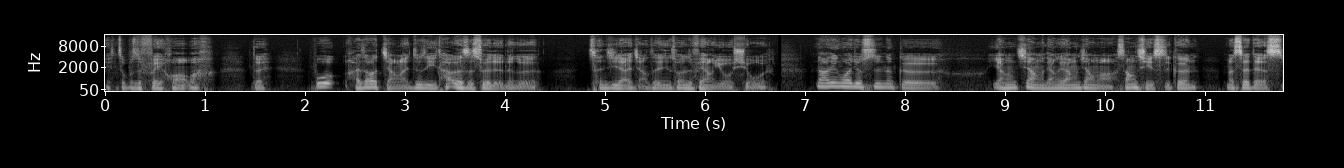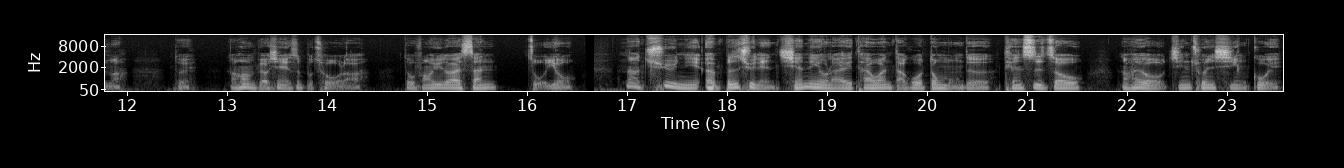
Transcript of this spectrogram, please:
诶，这不是废话吗？对，不过还是要讲了，就是以他二十岁的那个成绩来讲，这已经算是非常优秀了。那另外就是那个洋将，两个洋将嘛，桑奇斯跟 Mercedes 嘛，对，然后表现也是不错啦，都防御都在三左右。那去年呃不是去年，前年有来台湾打过东盟的田士周，然后还有金村幸贵，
